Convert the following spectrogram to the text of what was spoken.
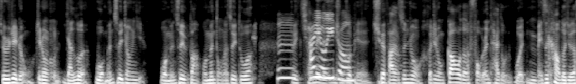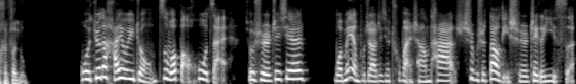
就是这种这种言论，我们最正义，我们最棒，我们懂得最多。嗯，对前辈的艺术作品缺乏尊重和这种高傲的否认态度，我每次看我都觉得很愤怒。我觉得还有一种自我保护在，就是这些我们也不知道这些出版商他是不是到底是这个意思，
